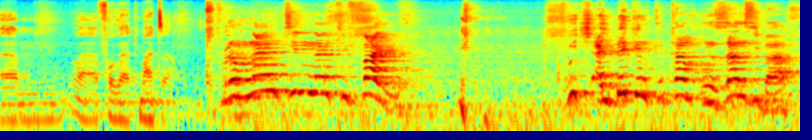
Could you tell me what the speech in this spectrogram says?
um, uh, for that matter. From 1995, which I began to come in Zanzibar,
